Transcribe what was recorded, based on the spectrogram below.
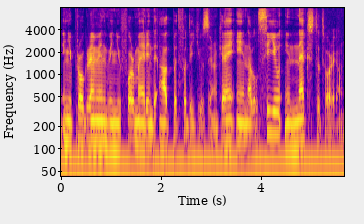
in your programming when you're formatting the output for the user okay? And I will see you in next tutorial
